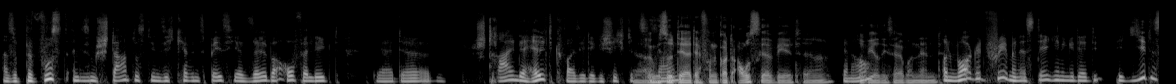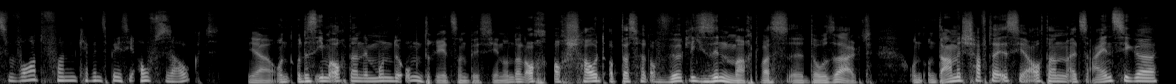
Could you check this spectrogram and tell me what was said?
Also bewusst an diesem Status, den sich Kevin Spacey ja selber auferlegt, der, der strahlende Held quasi der Geschichte Ja, zu irgendwie sein. so der, der von Gott Auserwählte, ne? Genau. so wie er sich selber nennt. Und Morgan Freeman ist derjenige, der, der jedes Wort von Kevin Spacey aufsaugt. Ja, und, und es ihm auch dann im Munde umdreht so ein bisschen und dann auch, auch schaut, ob das halt auch wirklich Sinn macht, was äh, Doe sagt. Und, und damit schafft er es ja auch dann als einziger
